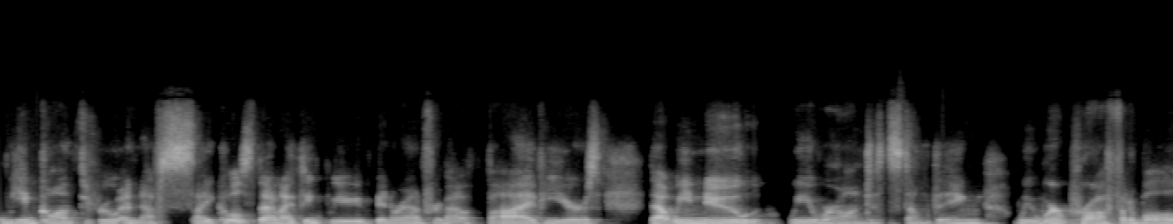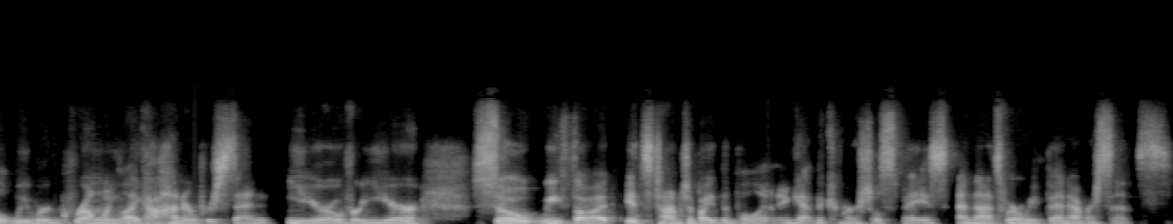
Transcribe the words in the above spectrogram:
we had gone through enough cycles then. I think we'd been around for about five years that we knew we were onto something. We were profitable. We were growing like 100% year over year. So we thought it's time to bite the bullet and get the commercial space. And that's where we've been ever since.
